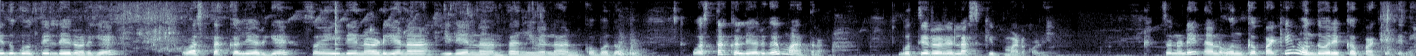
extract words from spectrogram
ಇದು ಗೊತ್ತಿಲ್ಲದೆ ಇರೋರಿಗೆ ಹೊಸ್ದಾಗಿ ಕಲಿಯೋರಿಗೆ ಸೊ, ಇದೇನು ಅಡುಗೆನಾ, ಇದೇನ ಅಂತ ನೀವೆಲ್ಲ ಅಂದ್ಕೋಬೋದು ಹೊಸ್ದಾಗಿ ಕಲಿಯೋರಿಗೆ ಮಾತ್ರ. ಗೊತ್ತಿರೋರೆಲ್ಲ ಸ್ಕಿಪ್ ಮಾಡ್ಕೊಳ್ಳಿ. ಸೊ ನೋಡಿ, ನಾನು ಒಂದು ಕಪ್ ಹಾಕಿ, ಒಂದೂವರೆ ಕಪ್ ಹಾಕಿದ್ದೀನಿ.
